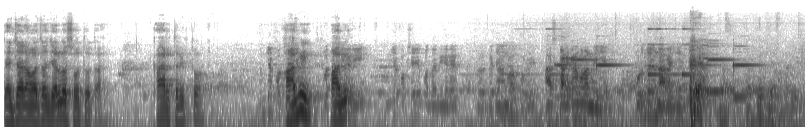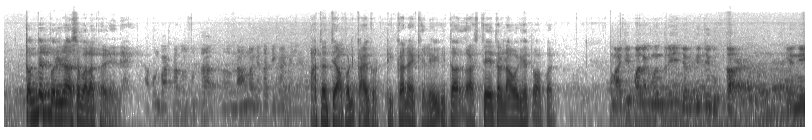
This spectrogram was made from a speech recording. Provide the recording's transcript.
त्यांच्या नावाचा जल्लोष होत होता. काय अर्थ निघतो? आम्ही आम्ही पदाधिकारी तुमच्या पक्षाचे पदाधिकारी आहेत अ, गजानन वाकोडे. आज कार्यक्रमाला नाही आहे कुठं तरी नाराजी आहे. तब्येत परिणाम असं मला कळलेलं आहे. आपण भाषणातून सुद्धा अ, नाव न घेता टीका केली आहे. आता ते आपण काय करू? टीका नाही केली. इथं असते तर नावं घेतो आपण. माजी पालकमंत्री जगदीशजी गुप्ता यांनी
